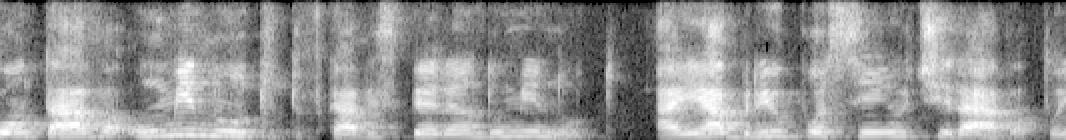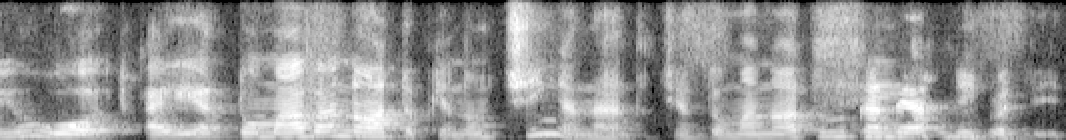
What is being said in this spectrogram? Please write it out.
contava um minuto, tu ficava esperando um minuto. Aí abria o pocinho, tirava, punha o outro. Aí tomava nota, porque não tinha nada, tinha que tomar nota no Sim. caderninho ali.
